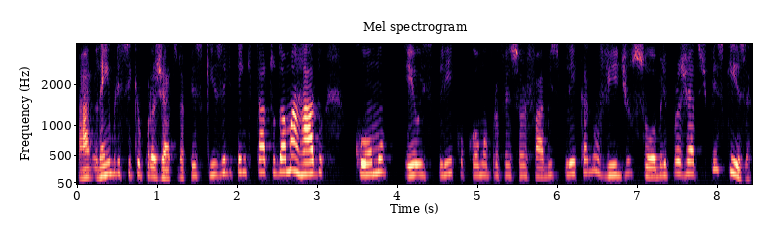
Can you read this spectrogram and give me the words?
Tá? Lembre-se que o projeto da pesquisa ele tem que estar tá tudo amarrado, como eu explico, como o professor Fábio explica no vídeo sobre projeto de pesquisa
